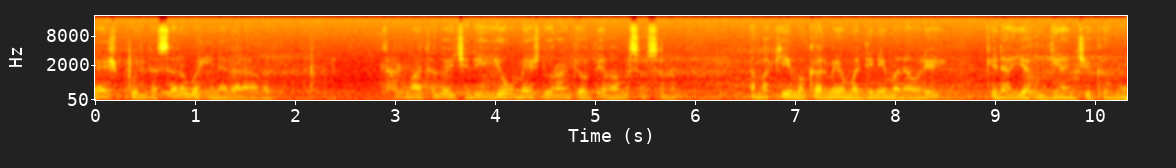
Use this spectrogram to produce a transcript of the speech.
میش پوری د سره وحی نه ده راغلی تل ما ته وایي چې د یو میش دوران کې او پیغمبر صلی الله علیه وسلم د مکې مکرمې او مدینې منورې کې دا یهودیان چې کومو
